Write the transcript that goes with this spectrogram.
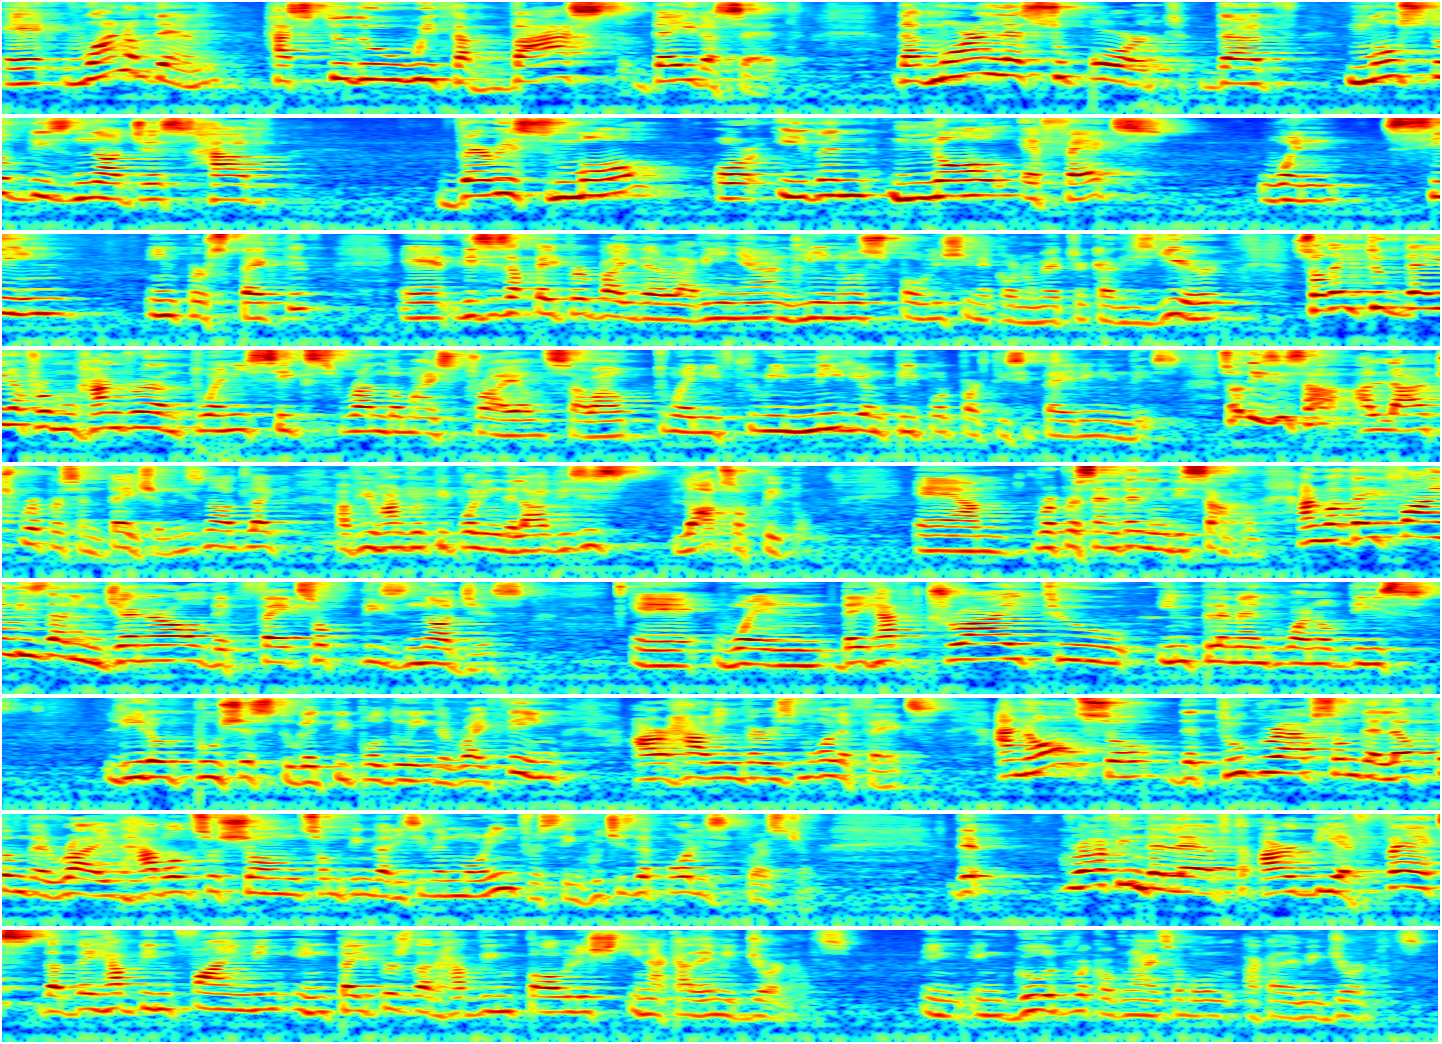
Uh, one of them has to do with a vast data set that more or less support that most of these nudges have very small or even null effects when seen in perspective. And this is a paper by DellaVigna and Linos published in Econometrica this year. So they took data from 126 randomized trials, about 23 million people participating in this. So this is a, a large representation. It's not like a few hundred people in the lab. This is lots of people um, represented in this sample. And what they find is that in general, the effects of these nudges, uh, when they have tried to implement one of these little pushes to get people doing the right thing, are having very small effects. And also, the two graphs on the left and the right have also shown something that is even more interesting, which is the policy question. The graph in the left are the effects that they have been finding in papers that have been published in academic journals, in, in good recognizable academic journals.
